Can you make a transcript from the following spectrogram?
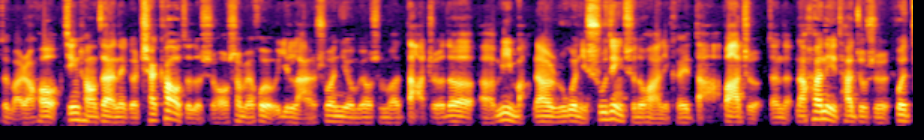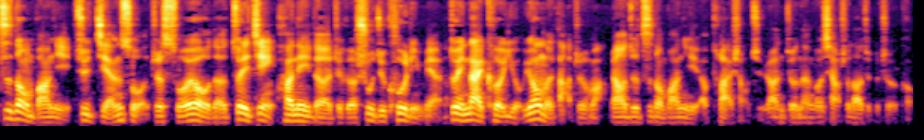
对吧？然后经常在那个 check out 的时候，上面会有一栏说你有没有什么打折的呃密码，然后如果你输进去的话，你可以打八折等等。那 Honey 它就是会自自动帮你去检索这所有的最近 Honey 的这个数据库里面对耐克有用的打折码，然后就自动帮你 apply 上去，然后你就能够享受到这个折扣。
